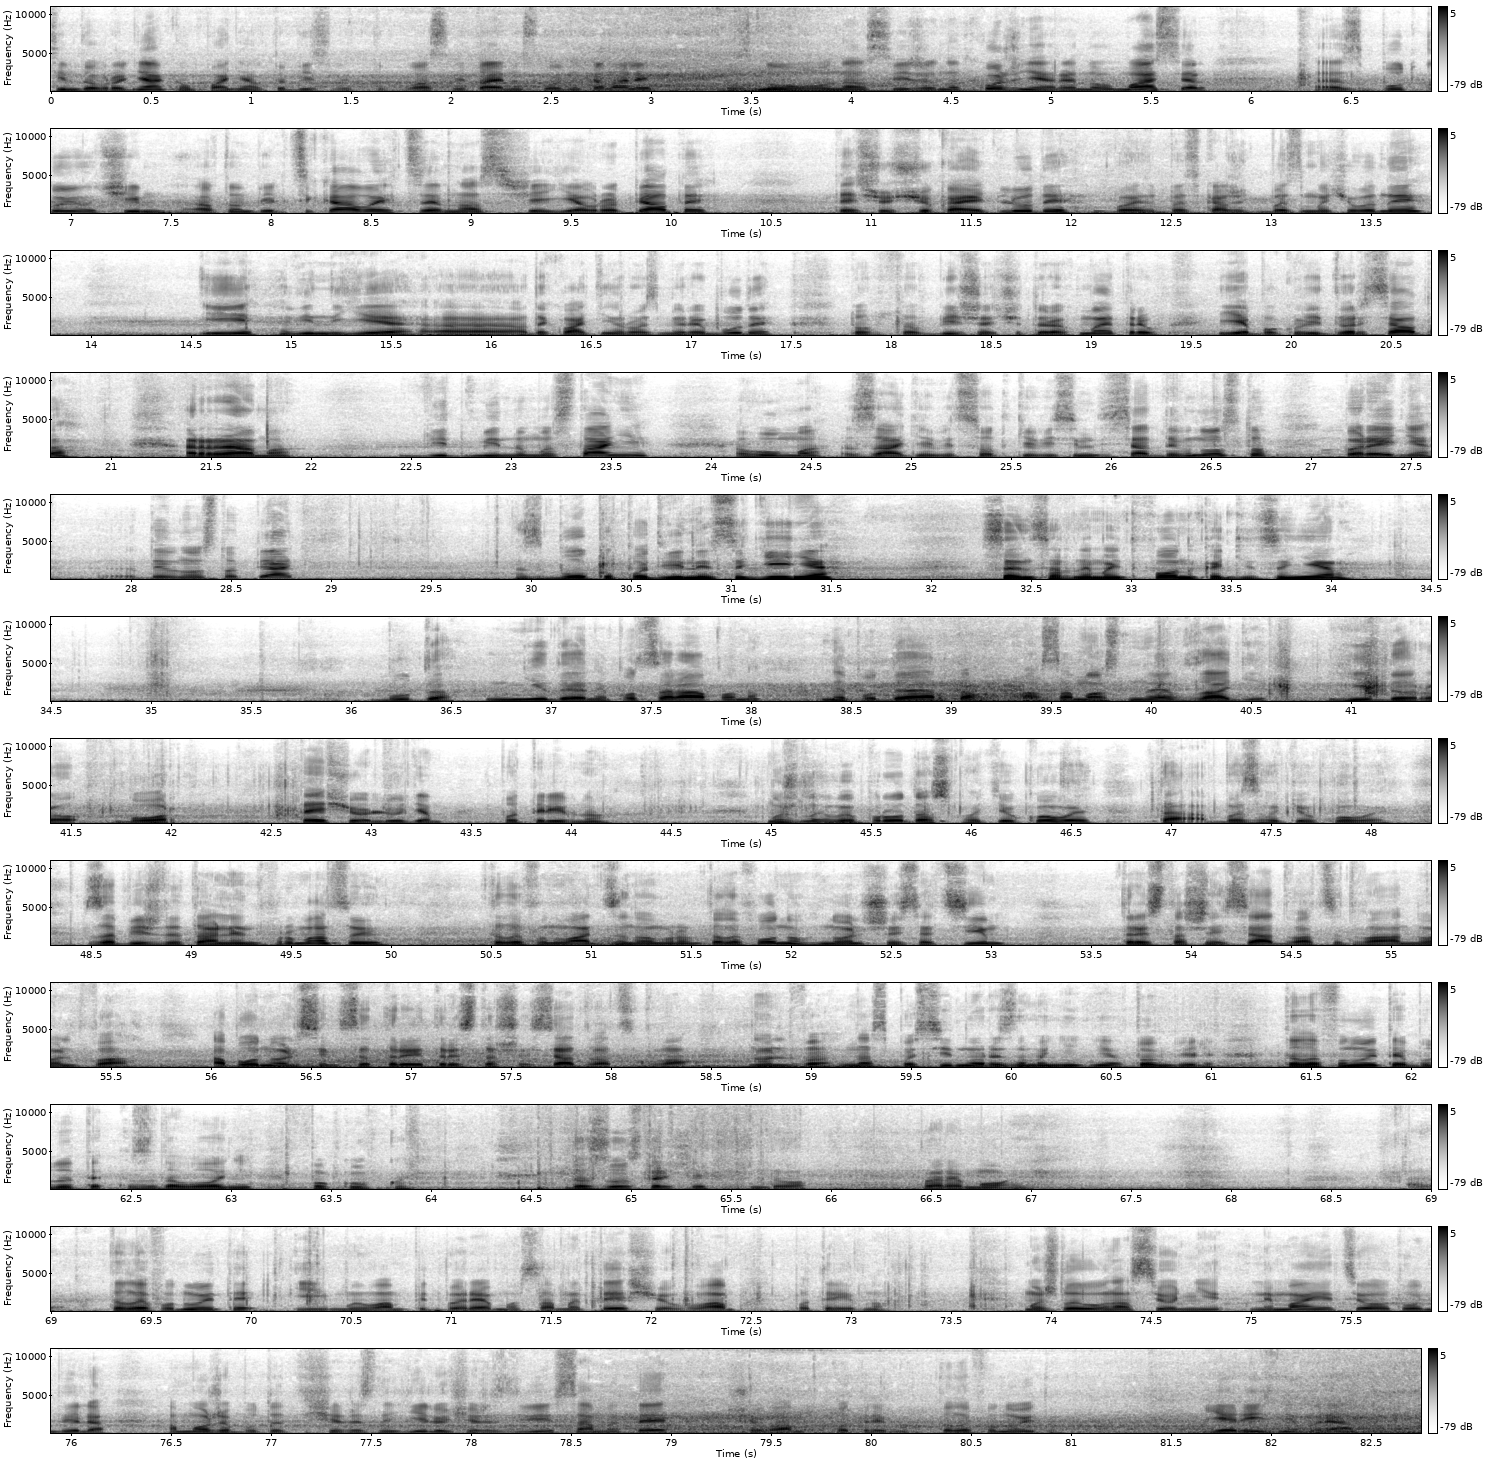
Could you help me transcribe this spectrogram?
Всім доброго дня, компанія Автобіс вас вітає на своєму каналі. Знову у нас свіже надходження Renault Master з будкою. Чим автомобіль цікавий, це в нас ще Євро 5, те, що шукають люди, без, без кажуть, без мочовини. І він є е, адекватні розміри буди, тобто більше 4 метрів, є бокові дверцята, рама в відмінному стані, гума задня відсотків 80-90, передня е, 95. Збоку подвійне сидіння, сенсорний майтфон, кондиціонер. Буда ніде не поцарапана, не подерта, а саме основне ззаді гідроборд. Те, що людям потрібно. Можливий продаж готівковий та безготівковий. За більш детальною інформацією телефонувати за номером телефону 067 360 2202 або 073 360 2202. У нас постійно різноманітні автомобілі. Телефонуйте, будете задоволені покупкою. До зустрічі, до перемоги. Телефонуйте і ми вам підберемо саме те, що вам потрібно. Можливо, у нас сьогодні немає цього автомобіля, а може бути через неділю, через дві, саме те, що вам потрібно. Телефонуйте. Є різні варіанти.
